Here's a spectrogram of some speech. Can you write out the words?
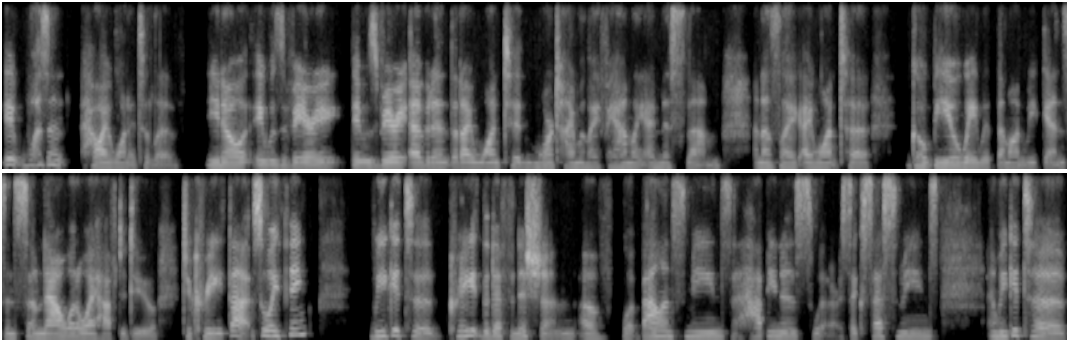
it wasn't how I wanted to live you know it was very it was very evident that i wanted more time with my family i miss them and i was like i want to go be away with them on weekends. And so now what do I have to do to create that? So I think we get to create the definition of what balance means, happiness, what our success means, and we get to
